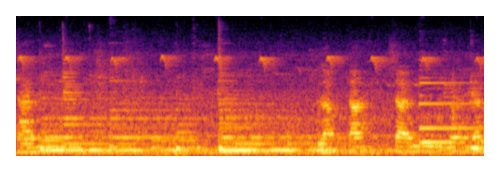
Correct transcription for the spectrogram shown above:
ฉันหลับตาฉันก็ยัง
